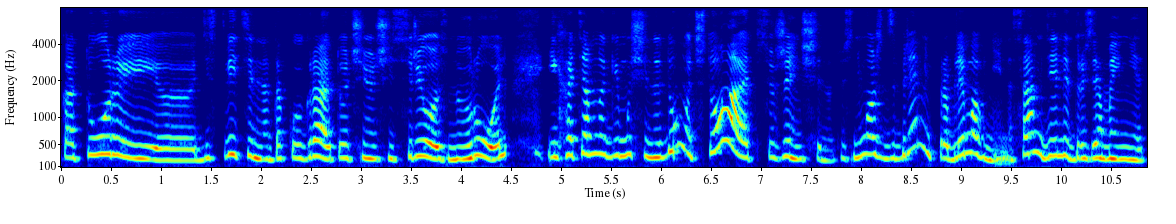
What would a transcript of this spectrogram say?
который э, действительно такой играет очень-очень серьезную роль. И хотя многие мужчины думают, что а, это все женщина, то есть не может забеременеть, проблема в ней. На самом деле, друзья мои, нет.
